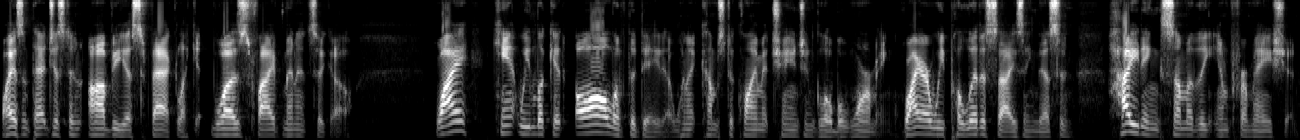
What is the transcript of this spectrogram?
Why isn't that just an obvious fact like it was five minutes ago? Why can't we look at all of the data when it comes to climate change and global warming? Why are we politicizing this and hiding some of the information?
